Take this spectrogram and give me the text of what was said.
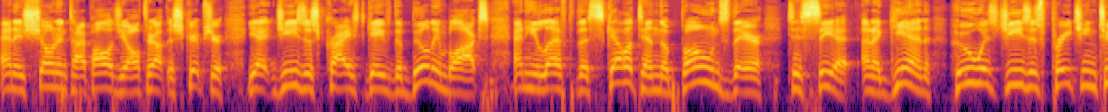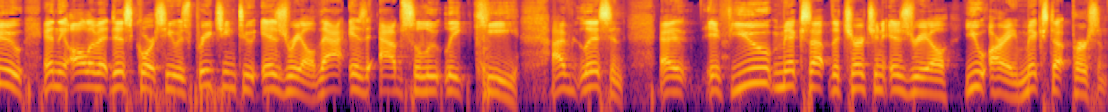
and is shown in typology all throughout the scripture, yet Jesus Christ gave the building blocks and he left the skeleton, the bones there to see it. And again, who was Jesus preaching to in the Olivet Discourse? He was preaching to Israel. That is absolutely key. I've listened. Uh, if you mix up the church in Israel, you are a mixed up person.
